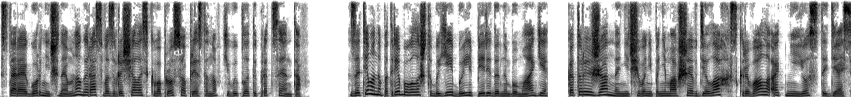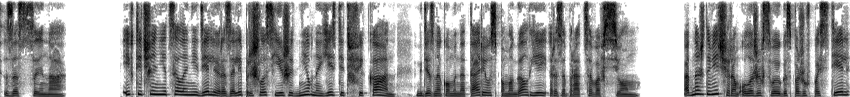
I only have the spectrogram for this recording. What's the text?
Старая горничная много раз возвращалась к вопросу о приостановке выплаты процентов. Затем она потребовала, чтобы ей были переданы бумаги который Жанна, ничего не понимавшая в делах, скрывала от нее, стыдясь за сына. И в течение целой недели Розали пришлось ежедневно ездить в Фикан, где знакомый нотариус помогал ей разобраться во всем. Однажды вечером, уложив свою госпожу в постель,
